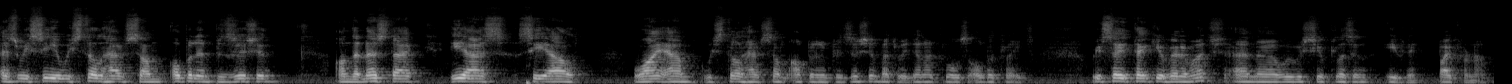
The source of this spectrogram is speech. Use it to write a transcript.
as we see, we still have some opening position on the NASDAQ, ES, CL, YM, we still have some opening position, but we're going to close all the trades. We say thank you very much, and uh, we wish you a pleasant evening. Bye for now.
